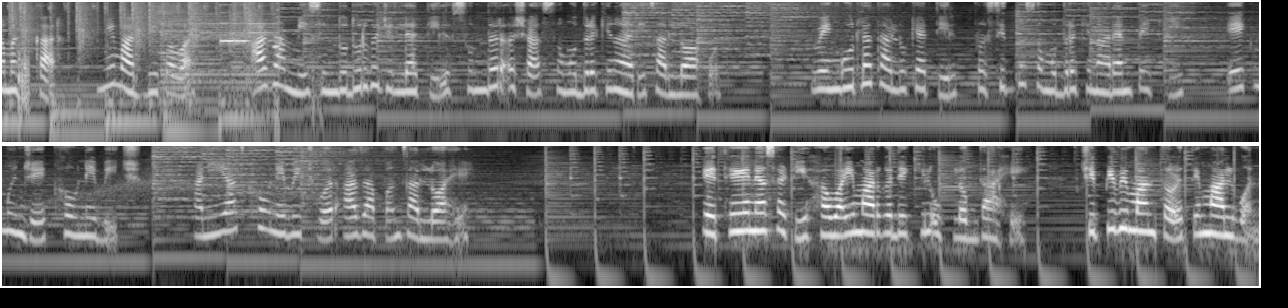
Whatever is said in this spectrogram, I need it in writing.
नमस्कार मी माधवी पवार. आज आम्ही सिंधुदुर्ग जिल्ह्यातील सुंदर अशा समुद्रकिनारी चाललो आहोत. वेंगुर्ला तालुक्यातील प्रसिद्ध समुद्रकिनाऱ्यांपैकी एक म्हणजे खवणे बीच आणि याच खवणे बीचवर आज आपण चाललो आहे. येथे येण्यासाठी हवाई मार्ग देखील उपलब्ध आहे. चिपी विमानतळ ते मालवण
